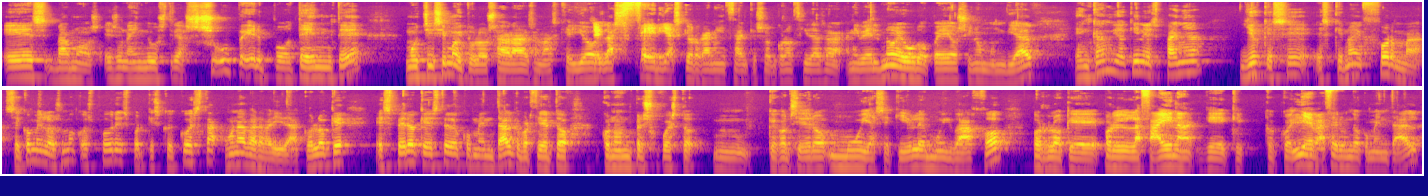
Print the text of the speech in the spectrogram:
es, vamos, es una industria súper potente, muchísimo, y tú lo sabrás más que yo, las ferias que organizan, que son conocidas a nivel no europeo, sino mundial. En cambio, aquí en España yo que sé, es que no hay forma, se comen los mocos pobres porque es que cuesta una barbaridad. Con lo que espero que este documental, que por cierto, con un presupuesto mm, que considero muy asequible, muy bajo, por lo que, por la faena que, que, conlleva hacer un documental,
